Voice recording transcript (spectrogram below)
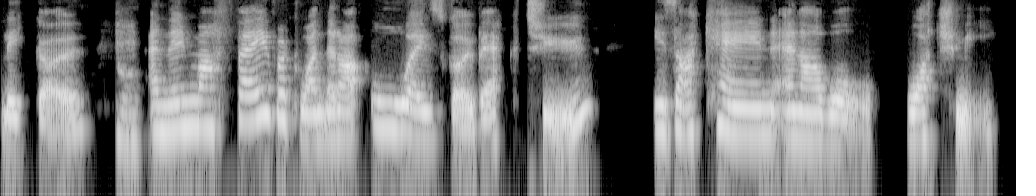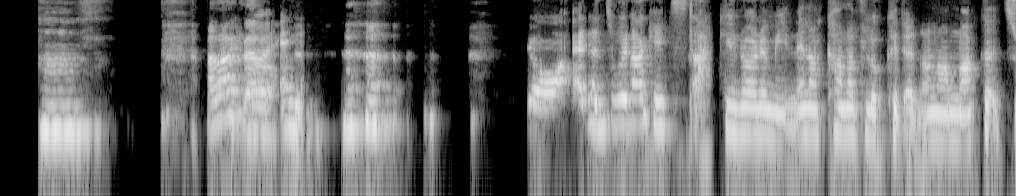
let go. Mm. And then my favorite one that I always go back to is I can and I will. Watch me. I like that. and, yeah, and it's when I get stuck, you know what I mean. Then I kind of look at it and I'm like, it's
